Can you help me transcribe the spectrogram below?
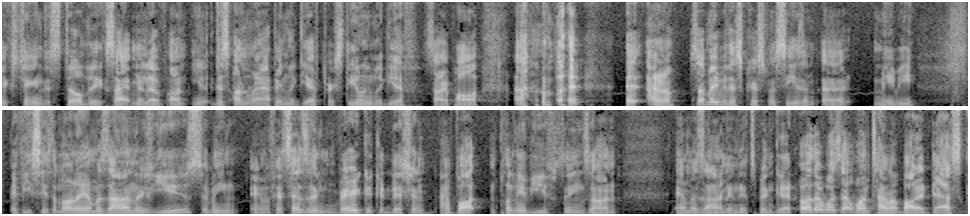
exchange is still the excitement of un, you know just unwrapping the gift or stealing the gift. Sorry, Paula, uh, but I don't know. So maybe this Christmas season, uh, maybe if you see them on Amazon, there's used. I mean, if it says in very good condition, I've bought plenty of used things on Amazon and it's been good. Oh, there was that one time I bought a desk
